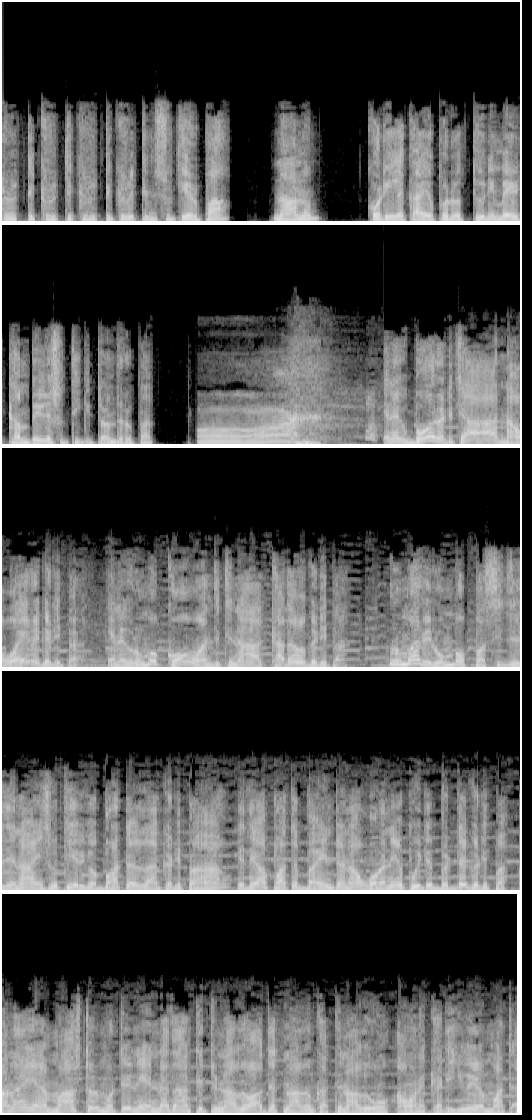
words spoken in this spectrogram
கிருட்டு கிருட்டு கிருட்டு கிருட்டுன்னு சுத்தி இருப்பா. நானும் கொடியில காயப்போற துணி மேல் கம்பியில சுத்திக்கிட்டு வந்திருப்பேன். எனக்கு போர் அடிச்சா நான் ஒயரை கடிப்பேன். எனக்கு ரொம்ப கோவம் வந்துச்சுன்னா கதவை கடிப்பேன். ஒரு மாதிரி ரொம்ப பசிச்சதுன்னா என் சுத்தி இருக்க பாட்டில் எல்லாம் கடிப்பேன். எதையா பார்த்து பயந்துட்டேன்னா உடனே போயிட்டு பெட்டை கடிப்பேன். ஆனா என் மாஸ்டர் மட்டும் என்னை என்னதான் திட்டினாலும் அதட்டினாலும் கத்தினாலும் அவனை கடிக்கவே மாட்டேன்.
